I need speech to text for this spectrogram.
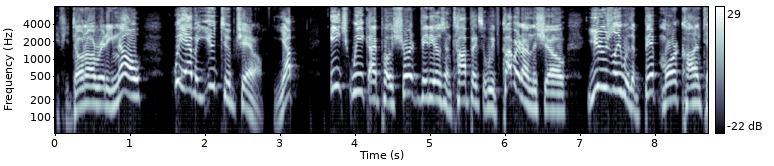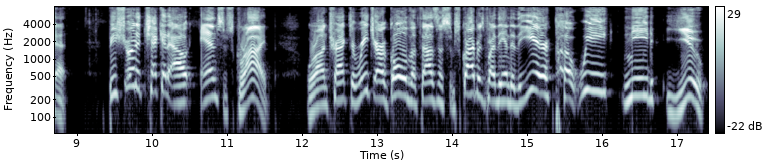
If you don't already know, we have a YouTube channel. Yep. Each week, I post short videos and topics that we've covered on the show, usually with a bit more content. Be sure to check it out and subscribe. We're on track to reach our goal of a thousand subscribers by the end of the year, but we need you.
